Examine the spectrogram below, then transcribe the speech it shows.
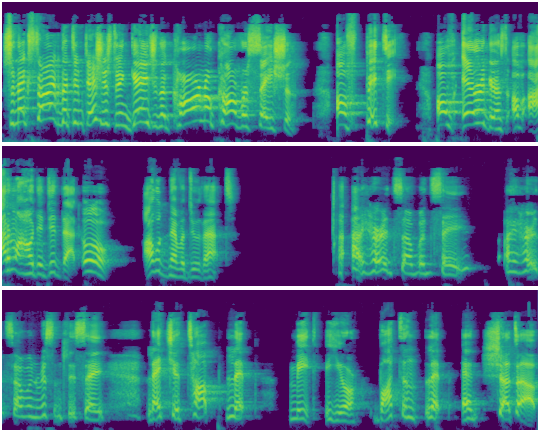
So next time the temptation is to engage in a carnal conversation of pity, of arrogance, of I don't know how they did that. Oh, I would never do that. I heard someone say, I heard someone recently say, let your top lip meet your bottom lip and shut up.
